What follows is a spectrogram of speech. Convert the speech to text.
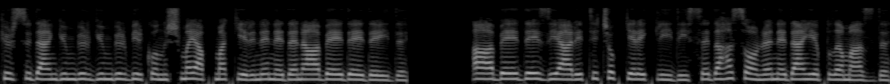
kürsüden gümbür gümbür bir konuşma yapmak yerine neden ABD'deydi? ABD ziyareti çok gerekliydi daha sonra neden yapılamazdı?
